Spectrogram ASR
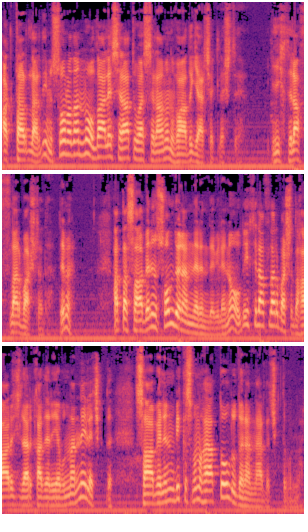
aktardılar değil mi? Sonradan ne oldu? Aleyhisselatü Vesselam'ın vaadi gerçekleşti. İhtilaflar başladı değil mi? Hatta sahabenin son dönemlerinde bile ne oldu? İhtilaflar başladı. Hariciler, kaderiye bunlar neyle çıktı? Sahabenin bir kısmının hayatta olduğu dönemlerde çıktı bunlar.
